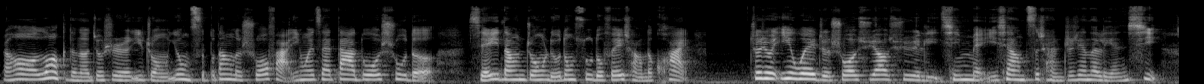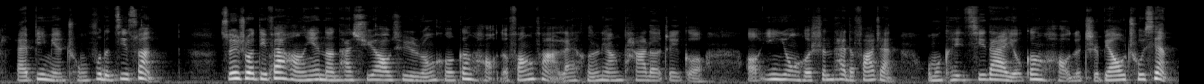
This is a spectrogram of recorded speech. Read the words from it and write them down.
然后 locked 呢，就是一种用词不当的说法，因为在大多数的协议当中，流动速度非常的快，这就意味着说需要去理清每一项资产之间的联系，来避免重复的计算。所以说，DeFi 行业呢，它需要去融合更好的方法来衡量它的这个。呃，应用和生态的发展，我们可以期待有更好的指标出现。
